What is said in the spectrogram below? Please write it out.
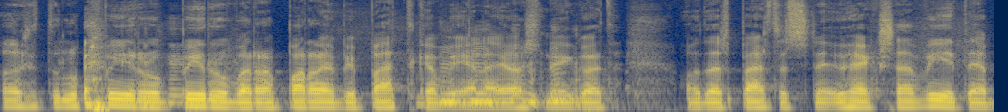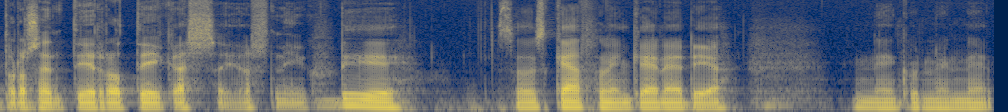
Olisi tullut piirun, piirun verran parempi pätkä vielä, jos niinku, että oltaisiin päästy sinne 95 prosenttiin rotikassa, jos niinku. niin, se olisi Kathleen Kennedy ja niin kuin niin ne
